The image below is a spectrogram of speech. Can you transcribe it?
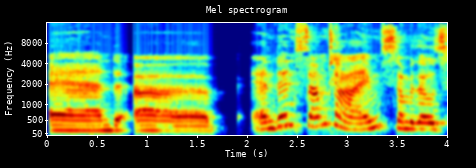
and, uh, and then sometimes some of those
